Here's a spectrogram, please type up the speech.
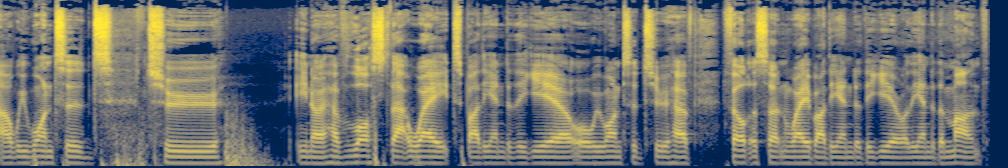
uh, we wanted to you know have lost that weight by the end of the year or we wanted to have felt a certain way by the end of the year or the end of the month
